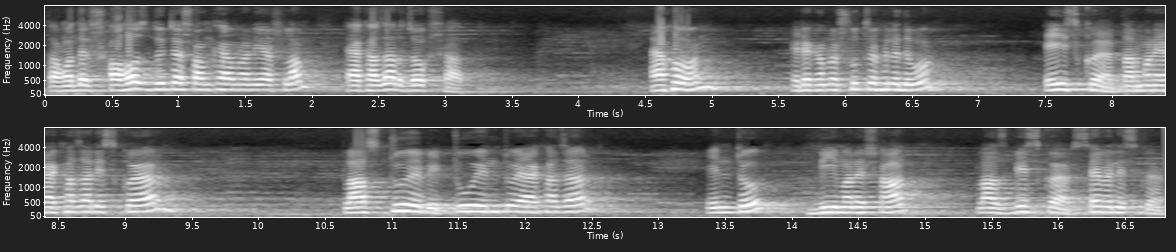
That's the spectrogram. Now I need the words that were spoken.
তো আমাদের সহজ দুইটা সংখ্যা আমরা নিয়ে আসলাম এক হাজার যোগ সাত। এখন এটাকে আমরা সূত্রে ফেলে দেব। এই স্কোয়ার তার মানে এক হাজার square plus two A B two into এক হাজার ইন্টু বি মানে সাত plus B square seven square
